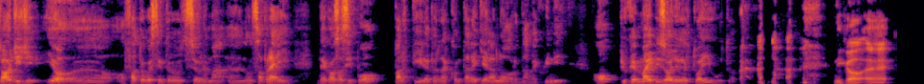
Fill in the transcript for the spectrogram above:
Ciao Gigi, io eh, ho fatto questa introduzione, ma eh, non saprei da cosa si può partire per raccontare chi era Nordal quindi ho più che mai bisogno del tuo aiuto. Nico, eh,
